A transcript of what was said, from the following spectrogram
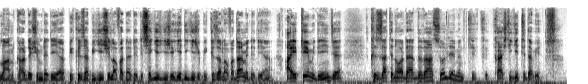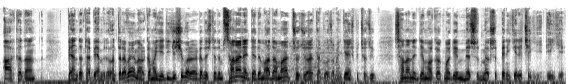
Lan kardeşim dedi ya bir kıza bir kişi laf eder dedi. Sekiz kişi yedi kişi bir kıza laf eder mi dedi ya. Ayıp değil mi deyince kız zaten orada rahatsız oldu hemen kaçtı gitti tabii. Arkadan ben de tabii hemen ön tarafa hem arkama yedi kişi var arkadaş dedim. Sana ne dedim adama çocuğa tabii o zaman genç bir çocuk. Sana ne deme kalkma diyeyim Mesut Mesut beni geri çekiyor. Diyor ki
